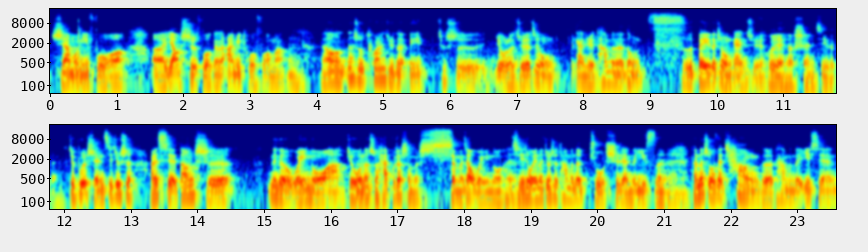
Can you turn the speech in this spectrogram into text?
释迦牟尼佛、呃药师佛跟阿弥陀佛嘛。嗯。然后那时候突然觉得，哎，就是有了觉得这种感觉，他们的那种慈悲的这种感觉，会有点像神迹的感觉。就不是神迹，就是而且当时。那个维诺啊，就我那时候还不知道什么什么叫维诺，可能其实维诺就是他们的主持人的意思。他那时候在唱的他们的一些，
